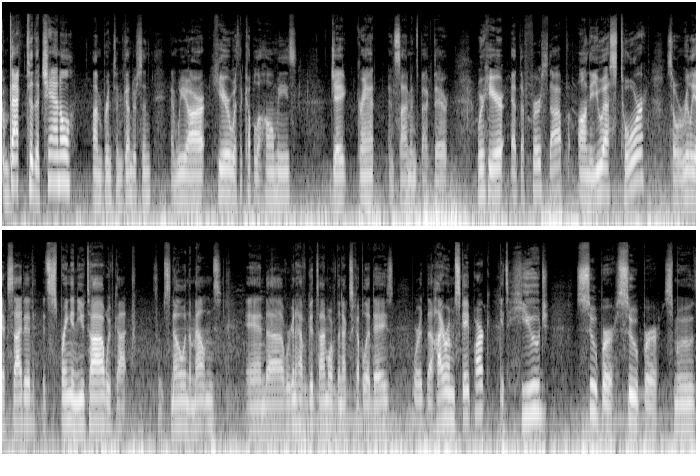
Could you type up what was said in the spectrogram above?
Welcome back to the channel. I'm Brinton Gundersen, and we are here with a couple of homies, Jake, Grant, and Simon's back there. We're here at the first stop on the U.S. tour, so we're really excited. It's spring in Utah. We've got some snow in the mountains, and uh, we're gonna have a good time over the next couple of days. We're at the Hyrum Skate Park. It's huge, super, super smooth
